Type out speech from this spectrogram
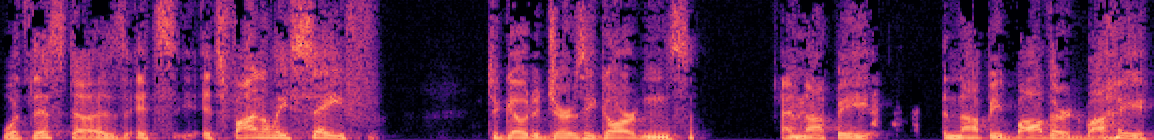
what this does, it's, it's finally safe to go to Jersey Gardens and not be, and not be bothered by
